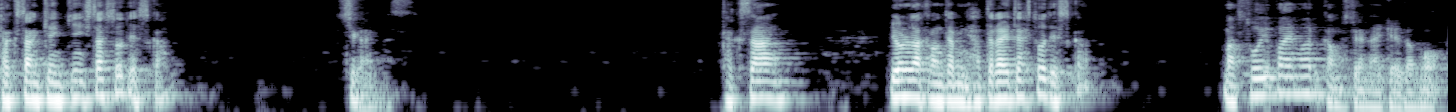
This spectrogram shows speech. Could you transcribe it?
たくさん献金した人ですか？違います。たくさん世の中のために働いた人ですか？まあそういう場合もあるかもしれないけれども、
